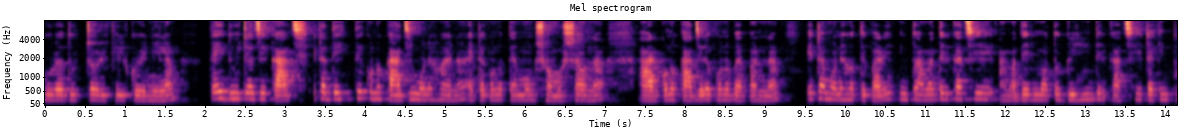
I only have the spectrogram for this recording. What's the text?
গুঁড়া দুধটাও রিফিল করে নিলাম। তাই দুইটা যে কাজ, এটা দেখতে কোনো কাজই মনে হয় না, এটা কোনো তেমন সমস্যাও না, আর কোনো কাজেরও কোনো ব্যাপার না, এটা মনে হতে পারে। কিন্তু আমাদের কাছে, আমাদের মতো গৃহিণীদের কাছে এটা কিন্তু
